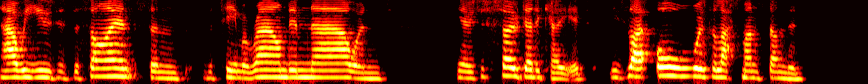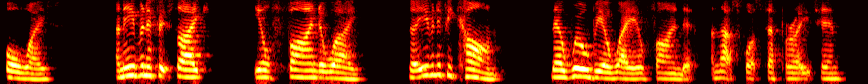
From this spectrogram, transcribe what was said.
how he uses the science and the team around him now and you know he's just so dedicated he's like always the last man standing always and even if it's like he'll find a way so even if he can't there will be a way he'll find it and that's what separates him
